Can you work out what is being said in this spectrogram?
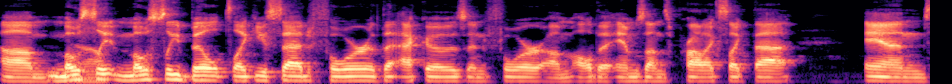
um No. mostly mostly built like you said for the echoes and for um all the amazon's products like that. And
